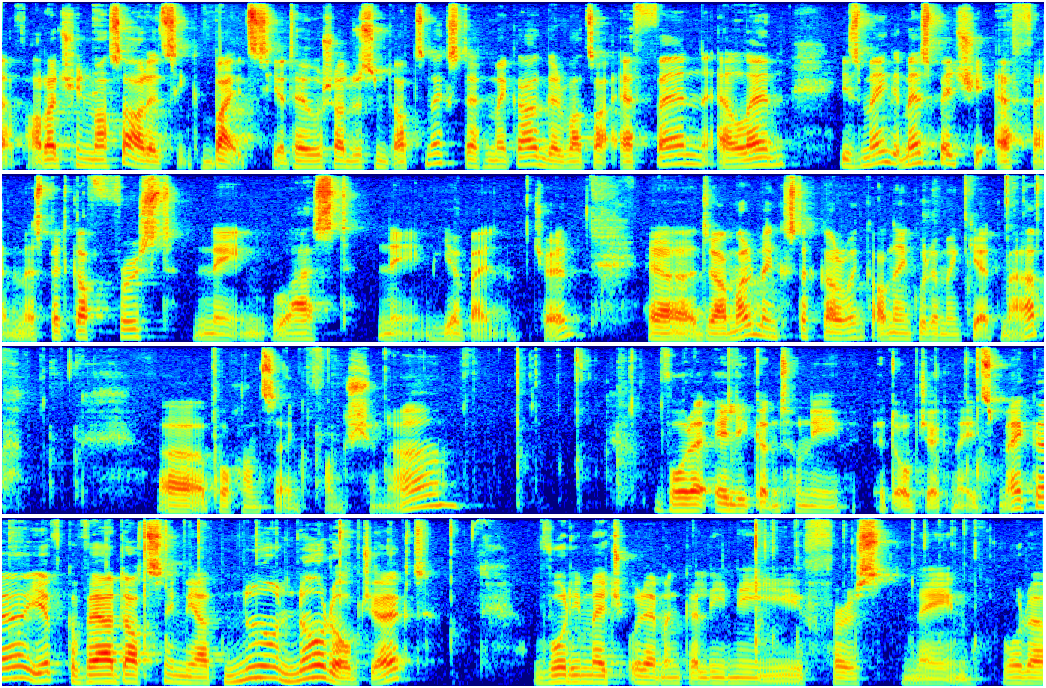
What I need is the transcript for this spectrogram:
Լավ, առաջին մասը արեցինք, բայց եթե ուշադրություն դարձնեք, ստեղ մեկը գրված է fn, ln, իսկ մենք մեզ պետք չի fn, մեզ պետքա first name, last name եւ այլն, չէ՞։ Դրա համար մենք ստեղ կարող ենք անենք ուրեմն get map, փոխանցենք function-ը, որը էլի կընդունի այդ օբյեկտներից մեկը եւ կվերադարձնի մի հատ նոր օբյեկտ, որի մեջ ուրեմն կլինի first name, որը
